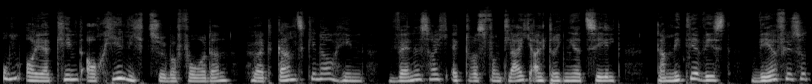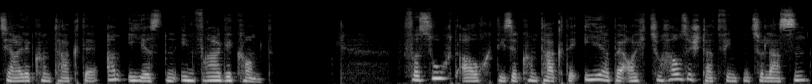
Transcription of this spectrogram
Um euer Kind auch hier nicht zu überfordern, hört ganz genau hin, wenn es euch etwas von Gleichaltrigen erzählt, damit ihr wisst, wer für soziale Kontakte am ehesten in Frage kommt. Versucht auch, diese Kontakte eher bei euch zu Hause stattfinden zu lassen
